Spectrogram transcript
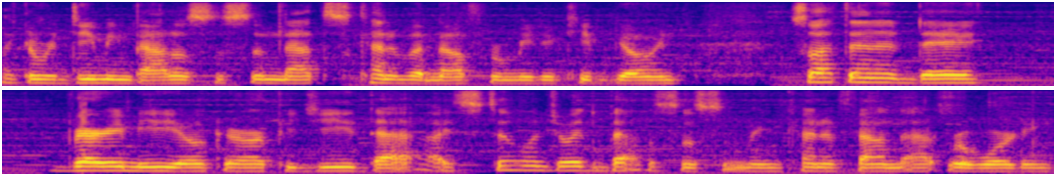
like a redeeming battle system, that's kind of enough for me to keep going. So at the end of the day, very mediocre RPG that I still enjoyed the battle system and kind of found that rewarding.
